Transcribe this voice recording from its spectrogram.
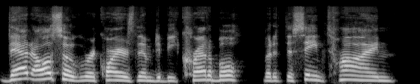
that also requires them to be credible but at the same time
